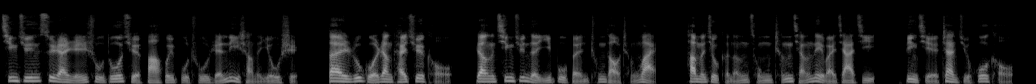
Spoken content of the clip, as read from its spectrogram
清军虽然人数多，却发挥不出人力上的优势。但如果让开缺口，让清军的一部分冲到城外，他们就可能从城墙内外夹击，并且占据豁口，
